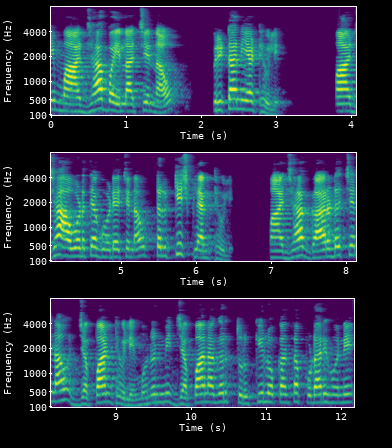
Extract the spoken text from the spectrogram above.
की माझ्या बैलाचे नाव ब्रिटानिया ठेवले. माझ्या आवडत्या घोड्याचे नाव टर्किश फ्लॅग ठेवले. माझ्या गार्डचे नाव जपान ठेवले. म्हणून मी जपान अगर तुर्की लोकांचा पुढारी होणे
